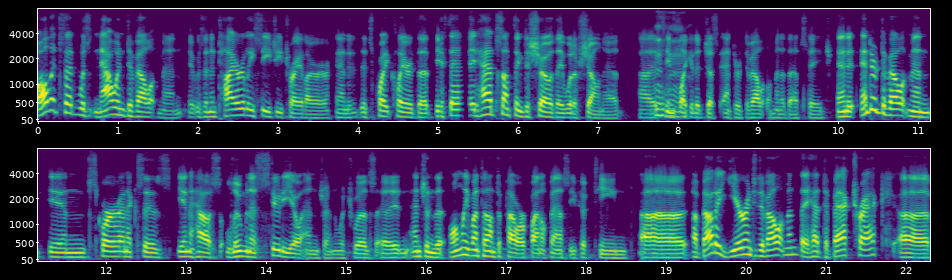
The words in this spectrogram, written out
all it said was now in development. It was an entirely CG trailer, and it, it's quite clear that if they'd had something to show, they would have shown it. Uh, it seems Mhm. like it had just entered development at that stage. And it entered development in Square Enix's in house Luminous Studio engine, which was an engine that only went on to power Final Fantasy 15. Uh, about a year into development, they had to backtrack. Uh,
